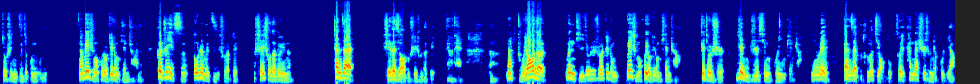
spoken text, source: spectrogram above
就是你自己不努力。那为什么会有这种偏差呢？各执一词，都认为自己说的对。谁说的对呢？站在谁的角度，谁说的对，对不对？啊，那主要的问题就是说，这种为什么会有这种偏差？这就是认知性归因偏差，因为。站在不同的角度，所以看待事情也不一样。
